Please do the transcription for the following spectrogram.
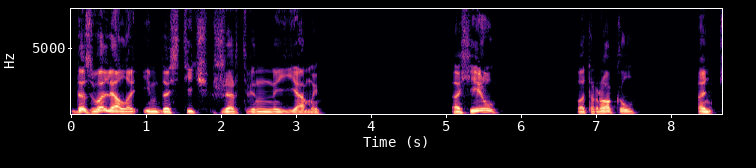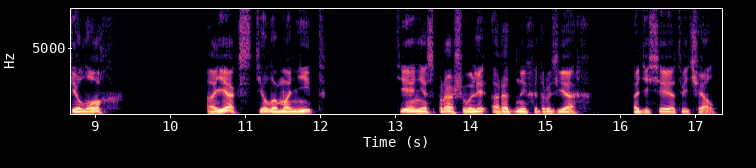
дозволяла им достичь жертвенной ямы. Ахилл, Патрокл, Антилох, Аякс Теламонит, тени спрашивали о родных и друзьях. Одиссей отвечал.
